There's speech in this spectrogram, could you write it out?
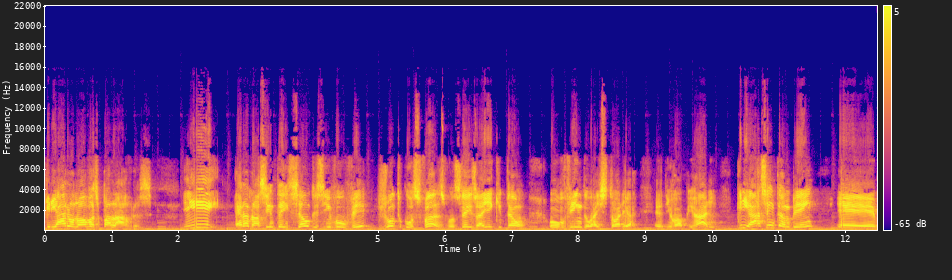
criaram novas palavras. E era nossa intenção desenvolver, junto com os fãs, vocês aí que estão ouvindo a história é, de Hop Harry, criassem também é,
